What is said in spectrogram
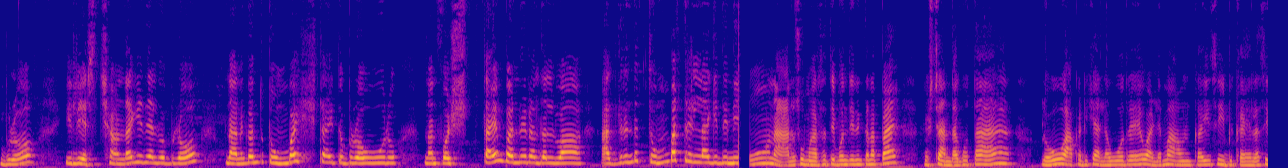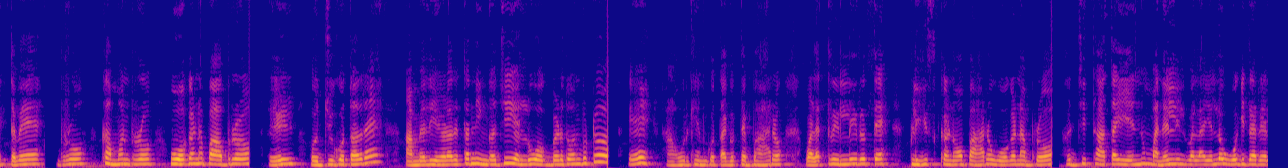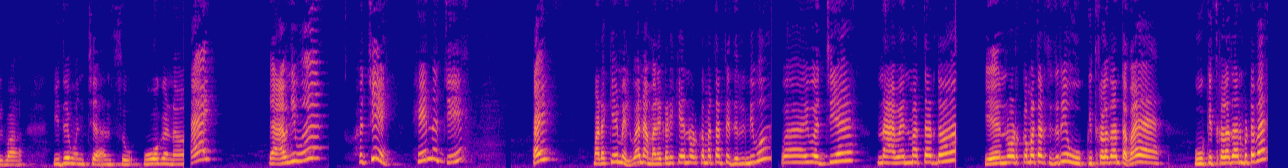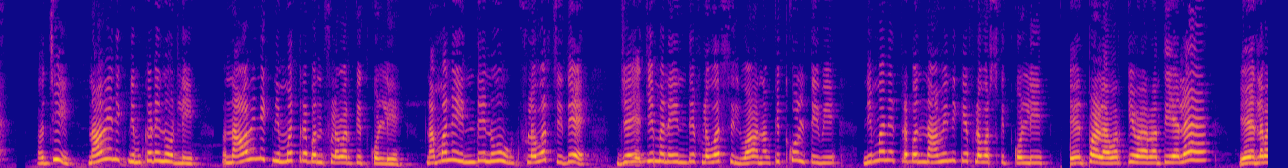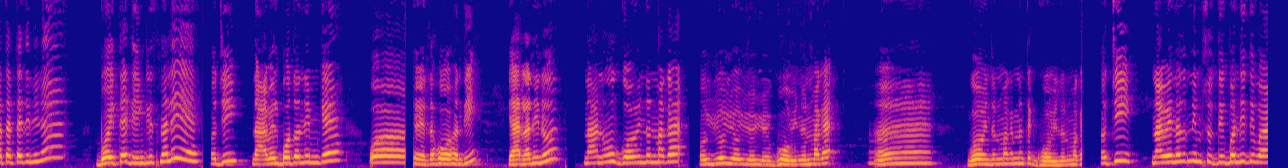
Bro, ಇಲ್ಲಿ ಎಷ್ಟು ಚೆಂದಾಗಿದೆ ಅಲ್ವಾ ಬ್ರೋ? ನನಗಂತೂ ತುಂಬ ಇಷ್ಟ ಆಯಿತು ಬ್ರೋ ಊರು. ನಾನು ಫಸ್ಟ್ ಟೈಮ್ ಬಂದಿರೋದಲ್ವಾ? ಅದರಿಂದ ತುಂಬ ಥ್ರಿಲ್ ಆಗಿದ್ದೀನಿ. ಹ್ಞೂ, ನಾನು ಸುಮಾರು ಸತಿ ಬಂದಿದ್ದೀನಿ ಕಣಪ್ಪ. ಎಷ್ಟು ಚಂದ ಗೊತ್ತಾ? ಲೋ, ಆ ಕಡೆಗೆ ಎಲ್ಲ ಹೋದ್ರೆ ಒಳ್ಳೆ ಮಾವಿನಕಾಯಿ ಸೀಬೆಕಾಯಿ ಎಲ್ಲ ಸಿಗ್ತವೆ. ಬ್ರೋ ಕಮನ್ ಬ್ರೋ, ಹೋಗೋಣಪ್ಪ ಬ್ರೋ. ಏಯ್, ಅಜ್ಜಿ ಗೊತ್ತಾದ್ರೆ? ಆಮೇಲೆ ಹೇಳೋದೆ ತಾನೆ ಹಿಂಗಜ್ಜಿ ಎಲ್ಲೂ ಹೋಗ್ಬೇಡ್ದು ಅಂದ್ಬಿಟ್ಟು. ಏ ಅವ್ರಿಗೇನು ಗೊತ್ತಾಗುತ್ತೆ ಬಾರೋ? ಒಳ ಥ್ರಿಲ್ ಇರುತ್ತೆ. ಪ್ಲೀಸ್ ಕಣೋ, ಬಾರೋ, ಹೋಗೋಣ ಬ್ರೋ. ಅಜ್ಜಿ, ತಾತ ಏನು ಮನೇಲಿ ಇಲ್ವಲ್ಲ ಎಲ್ಲ ಹೋಗಿದ್ದಾರೆ ಅಲ್ವಾ? ಇದೇ ಒಂದು ಚಾನ್ಸು ಹೋಗೋಣ. ಯಾವ ನೀವು? ಅಜ್ಜಿ! ಏನಜ್ಜಿ ಐ ಮಡಕೆ ಮೇಲ್ವಾ ನಮ್ಮ ಮನೆ ಕಡೆಗೆ ನೋಡ್ಕೊಂಡ್ ಮಾತಾಡ್ತಿದ್ರಿ ನೀವು? ಅಜ್ಜಿ ನಾವೇನ್ ಮಾತಾಡ್ದೋ? ಏನ್ ನೋಡ್ಕೊಂಡ್ ಮಾತಾಡ್ತಿದ್ರಿ ಹೂ ಕಿತ್ಕೊಳ್ಳೋದಂತವೆ ಹೂ ಕಿತ್ಕೊಳ್ಳೋದು ಅನ್ಬಿಟ್ಟವೆ ಅಜ್ಜಿ, ನಾವೇನಿಕ್ ನಿಮ್ ಕಡೆ ನೋಡ್ಲಿ? ನಾವೇನಿಕ್ ನಿಮ್ಮ ಹತ್ರ ಬಂದು ಫ್ಲವರ್ ಕಿತ್ಕೊಳ್ಳಿ? ನಮ್ಮನೆ ಹಿಂದೆನೂ ಫ್ಲವರ್ಸ್ ಇದೆ. ಜಯಜ್ಜಿ ಮನೆ ಹಿಂದೆ ಫ್ಲವರ್ಸ್ ಇಲ್ವಾ? ನಾವು ಕಿತ್ಕೊಳ್ತೀವಿ. ನಿಮ್ಮನೆ ಹತ್ರ ಬಂದು ನಾವೇನಿಕ್ಕೆ ಫ್ಲವರ್ಸ್ ಕಿತ್ಕೊಳ್ಳಿ? ಏನ್ ಫ್ಲವರ್ ಕಿವರ್ ಅಂತೀಯಲ್ಲ ಏನೆಲ್ಲ ಮಾತಾಡ್ತಾ ಇದೀನಿ ನೀನು? ಬೋಯ್ತಾ ಇಂಗ್ಲಿಷ್ನಲ್ಲಿ ಇಂಗ್ಲೀಷ್ನಲ್ಲಿ ಅಜ್ಜಿ ನಾವೆಲ್ ಬೋದ ನಿಮ್ಗೆ? ಓ ಹೋ, ಹಂದಿ. ಯಾರ ನೀನು? ನಾನು ಗೋವಿಂದನ್ ಮಗ. ಅಯ್ಯೋ ಅಯ್ಯೋ ಗೋವಿಂದನ್ ಮಗ. ಗೋವಿಂದನ್ ಮಗನಂತೆ, ಗೋವಿಂದನ ಮಗ. ಅಜ್ಜಿ, ನಾವೇನಾದ್ರೂ ನಿಮ್ ಸುದ್ದಿಗೆ ಬಂದಿದ್ದೀವಾ?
